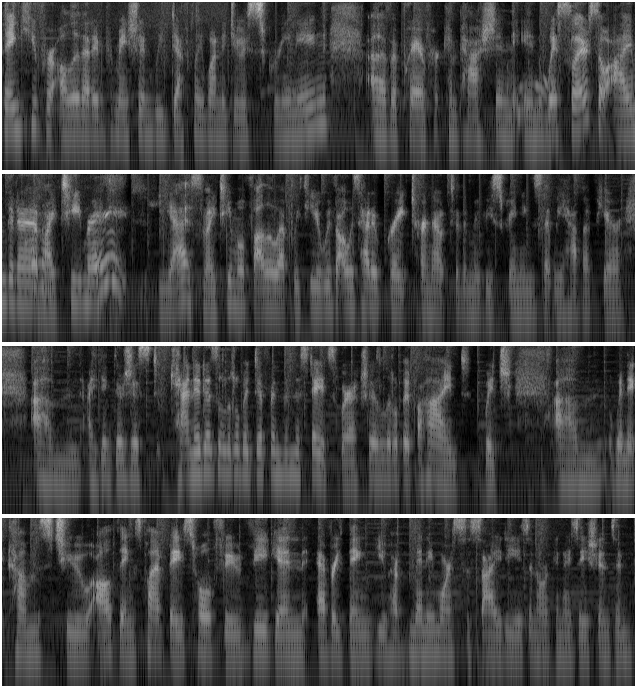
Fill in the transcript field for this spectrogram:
Thank you for all of that information. We definitely want to do a screening of a prayer for compassion in Whistler. So I'm going to, my team, great. Will, yes, my team will follow up with you. We've always had a great turnout to the movie screenings that we have up here. Um, I think there's just, Canada's a little bit different than the States. We're actually a little bit behind, which um, when it comes to all things plant based, whole food, vegan, everything, you have many more societies and organizations and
